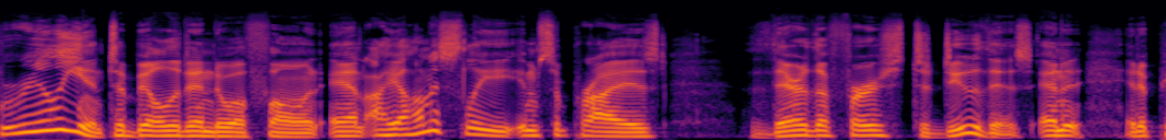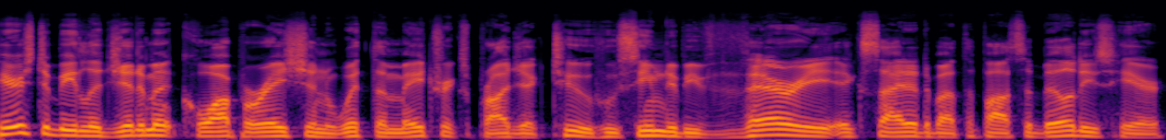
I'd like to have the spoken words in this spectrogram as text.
brilliant to build it into a phone. And I honestly am surprised they're the first to do this. And it, it appears to be legitimate cooperation with the Matrix Project, too, who seem to be very excited about the possibilities here.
